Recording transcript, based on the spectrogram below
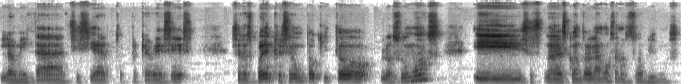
La humildad, sí, cierto, porque a veces se nos puede crecer un poquito los humos y nos descontrolamos a nosotros mismos.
